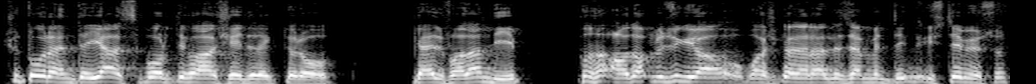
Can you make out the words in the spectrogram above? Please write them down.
Şu torrente ya sportif AŞ direktörü ol. Gel falan deyip adam diyor ki ya başkan herhalde sen beni istemiyorsun.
